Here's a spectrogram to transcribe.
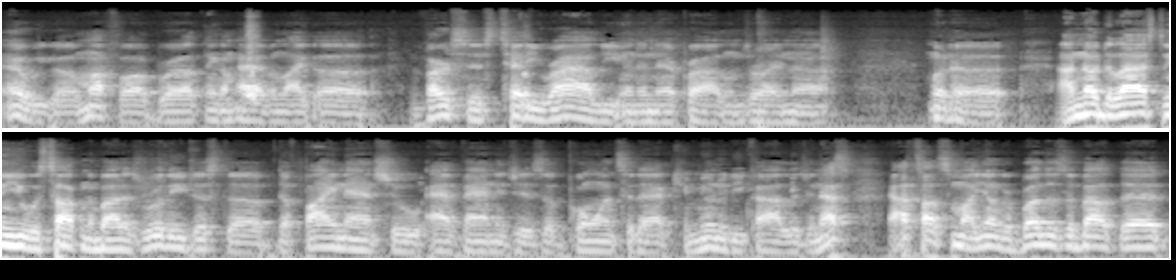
There we go. My fault, bro. I think I'm having like uh versus Teddy Riley internet problems right now. But uh I know the last thing you was talking about is really just the the financial advantages of going to that community college. And that's I talked to my younger brothers about that.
